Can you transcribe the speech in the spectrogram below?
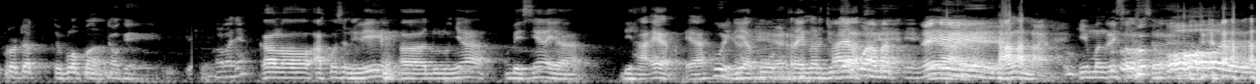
product development. Oke. Kalau masnya? Kalau aku sendiri eh, dulunya base-nya ya di HR ya. Wih, Jadi aku HR. trainer juga. HR Muhammad. Eh, Ya. Jalan lah. human resource. Oh, iya, iya.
